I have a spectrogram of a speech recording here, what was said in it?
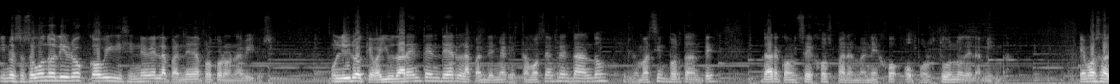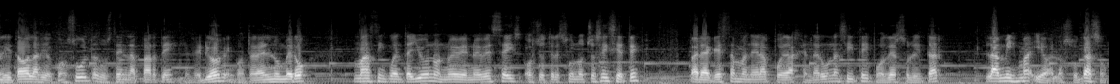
Y nuestro segundo libro, COVID-19, la pandemia por coronavirus. Un libro que va a ayudar a entender la pandemia que estamos enfrentando y lo más importante, dar consejos para el manejo oportuno de la misma. Hemos habilitado las bioconsultas, usted en la parte inferior encontrará el número más 51 996 831 867 para que de esta manera pueda agendar una cita y poder solicitar la misma y evaluar su caso.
